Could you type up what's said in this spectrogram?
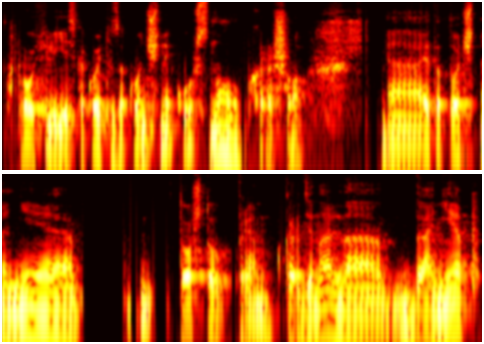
в профиле есть какой-то законченный курс. Ну, хорошо. А, это точно не то, что прям кардинально да, нет,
